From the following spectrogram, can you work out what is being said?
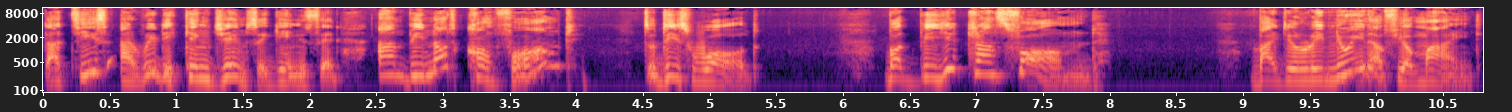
That is, I read the King James again. He said, And be not conformed to this world, but be ye transformed by the renewing of your mind,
